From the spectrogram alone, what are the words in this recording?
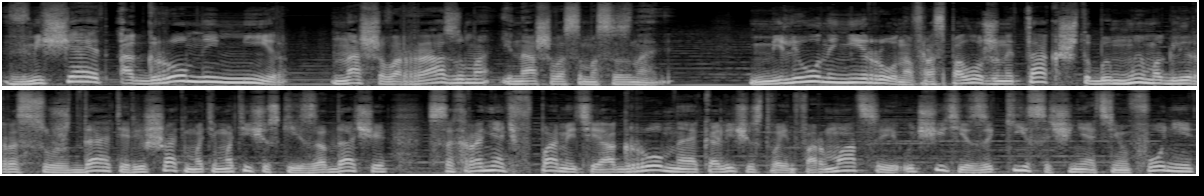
вмещает огромный мир нашего разума и нашего самосознания. Миллионы нейронов расположены так, чтобы мы могли рассуждать, решать математические задачи, сохранять в памяти огромное количество информации, учить языки, сочинять симфонии,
